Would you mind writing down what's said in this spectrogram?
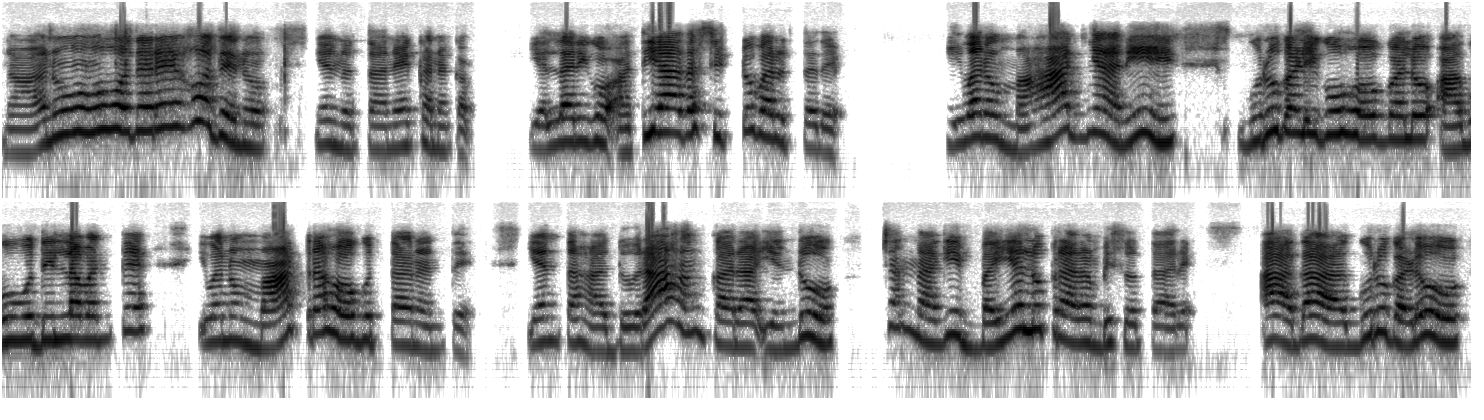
ನಾನು ಹೋದರೆ ಹೋದೆನು ಎನ್ನುತ್ತಾನೆ ಕನಕ. ಎಲ್ಲರಿಗೂ ಅತಿಯಾದ ಸಿಟ್ಟು ಬರುತ್ತದೆ. ಇವನು ಮಹಾಜ್ಞಾನಿ, ಗುರುಗಳಿಗೂ ಹೋಗಲು ಆಗುವುದಿಲ್ಲವಂತೆ, ಇವನು ಮಾತ್ರ ಹೋಗುತ್ತಾನಂತೆ. ಎಂತಹ ದುರಾಹಂಕಾರ ಎಂದು ಚೆನ್ನಾಗಿ ಬೈಯಲು ಪ್ರಾರಂಭಿಸುತ್ತಾರೆ. ಆಗ ಗುರುಗಳು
